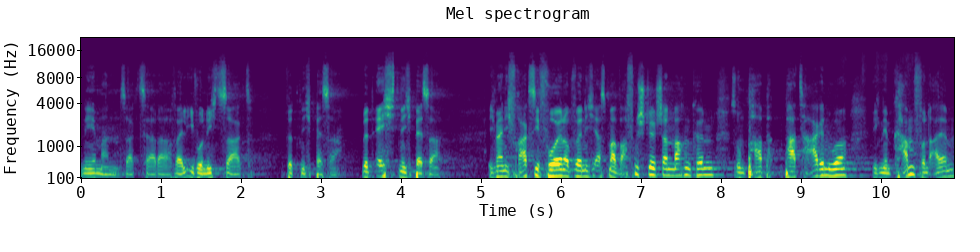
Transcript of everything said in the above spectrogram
Nee, Mann, sagt Zerda, weil Ivo nichts sagt, wird nicht besser. Wird echt nicht besser. Ich meine, ich frage Sie vorhin, ob wir nicht erstmal Waffenstillstand machen können, so ein paar, paar Tage nur, wegen dem Kampf und allem.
